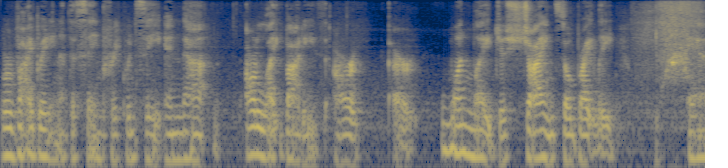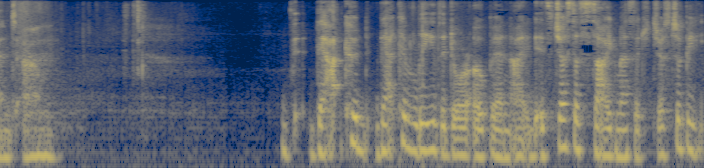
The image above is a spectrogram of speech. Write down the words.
we're vibrating at the same frequency and that our light bodies are or one light just shines so brightly. And um, th that could that could leave the door open. I, it's just a side message, just to be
